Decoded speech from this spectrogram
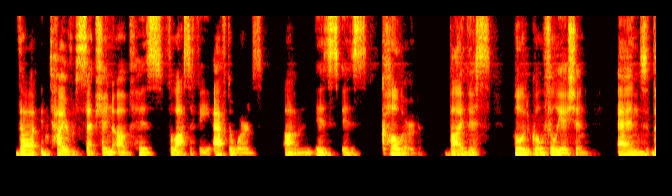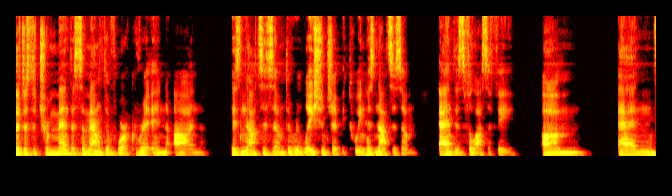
the entire reception of his philosophy afterwards um, is is colored by this political affiliation. And there's just a tremendous amount of work written on his Nazism, the relationship between his Nazism and his philosophy. Um, and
